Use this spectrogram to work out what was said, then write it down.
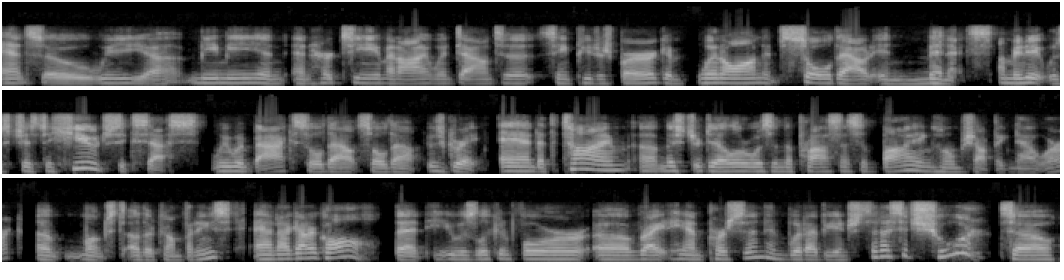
And so we, uh, Mimi and, and her team and I went down to St. Petersburg and went on and sold out in minutes. I mean, it was just a huge success. We went back, sold out, sold out. It was great. And at the time, uh, Mr. Diller was in the process of buying Home Shopping Network, amongst other companies. And I got a call that he was looking for a right hand person and would I be interested? I said, sure. So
